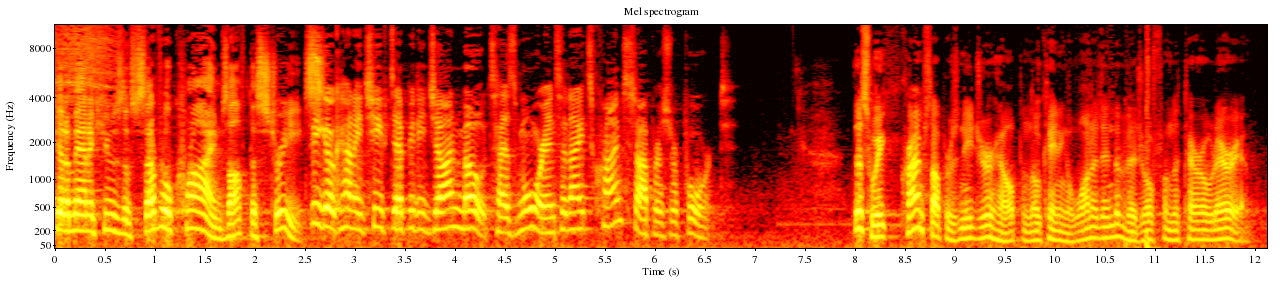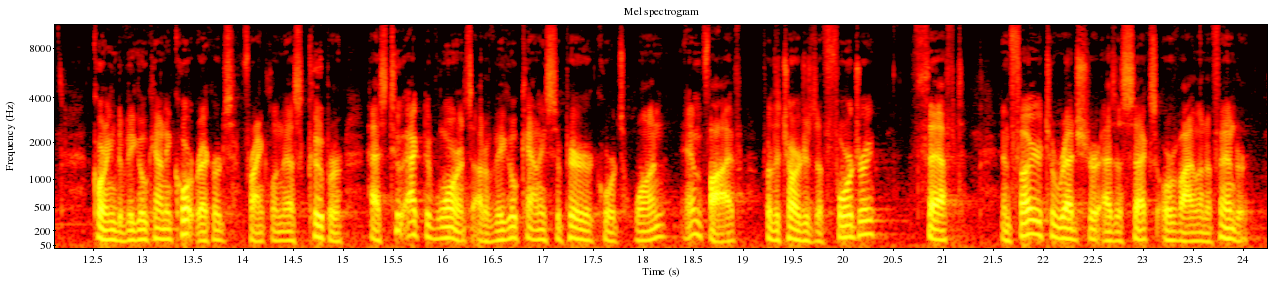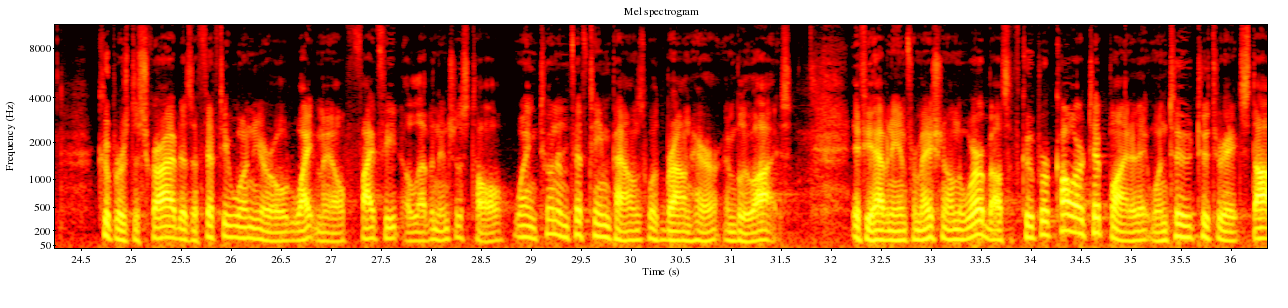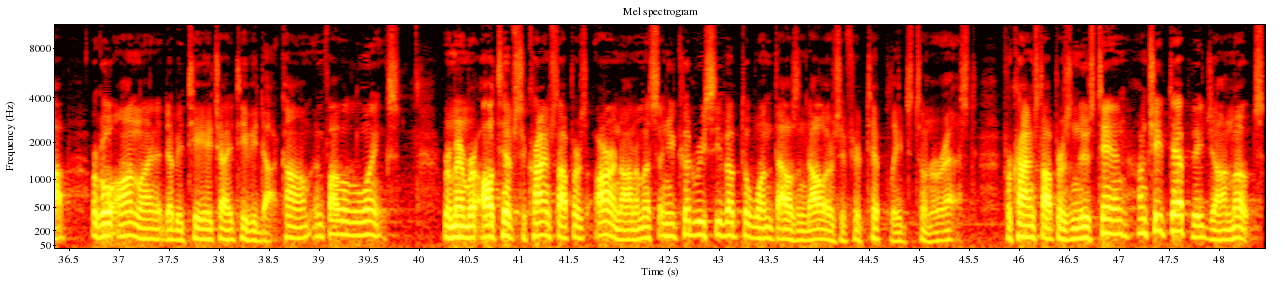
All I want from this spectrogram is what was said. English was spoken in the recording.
Get a man accused of several crimes off the streets. Vigo County Chief Deputy John Moats has more in tonight's Crime Stoppers report. This week, Crime Stoppers need your help in locating a wanted individual from the Terre Haute area. According to Vigo County court records, Franklin S. Cooper has two active warrants out of Vigo County Superior Courts 1 and 5 for the charges of forgery, theft, and failure to register as a sex or violent offender. Cooper is described as a 51-year-old white male, 5 feet 11 inches tall, weighing 215 pounds with brown hair and blue eyes. If you have any information on the whereabouts of Cooper, call our tip line at 812-238-STOP or go online at WTHITV.com and follow the links. Remember, all tips to Crime Stoppers are anonymous and you could receive up to $1,000 if your tip leads to an arrest. For Crime Stoppers News 10, I'm Chief Deputy John Moats.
